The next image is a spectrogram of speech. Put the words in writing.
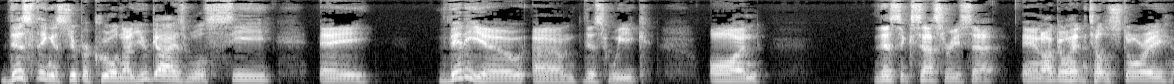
this thing is super cool. Now, you guys will see a video um, this week on this accessory set. And I'll go ahead and tell the story.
